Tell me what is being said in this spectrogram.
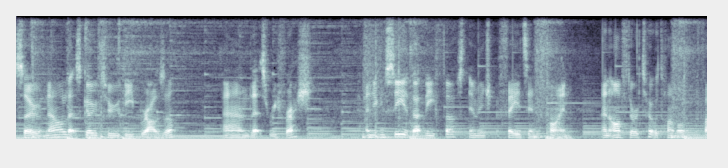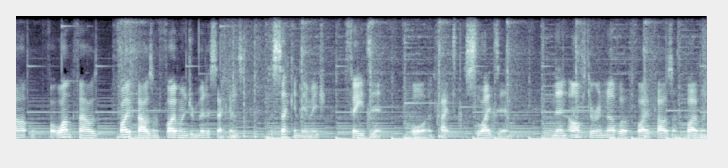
So now let's go to the browser and let's refresh. And you can see that the first image fades in fine, and after a total time of 5,500 milliseconds, the second image fades in, or in fact slides in. And then after another 5,500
